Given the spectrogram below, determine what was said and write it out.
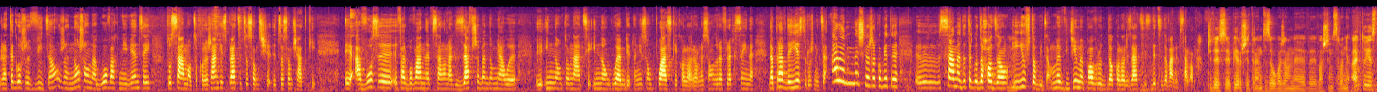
dlatego że widzą, że noszą na głowach mniej więcej to samo, co koleżanki z pracy, co, są, co sąsiadki. Y, A włosy farbowane w salonach zawsze będą miały y, inną tonację, inną głębię. To nie są płaskie kolory, one są refleksyjne. Naprawdę jest różnica, ale myślę, że kobiety y, same do tego dochodzą i już to widzą. My widzimy powrót do koloryzacji zdecydowany w salonach. Czy to jest pierwszy trend zauważalny w Waszym salonie? A jak to jest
